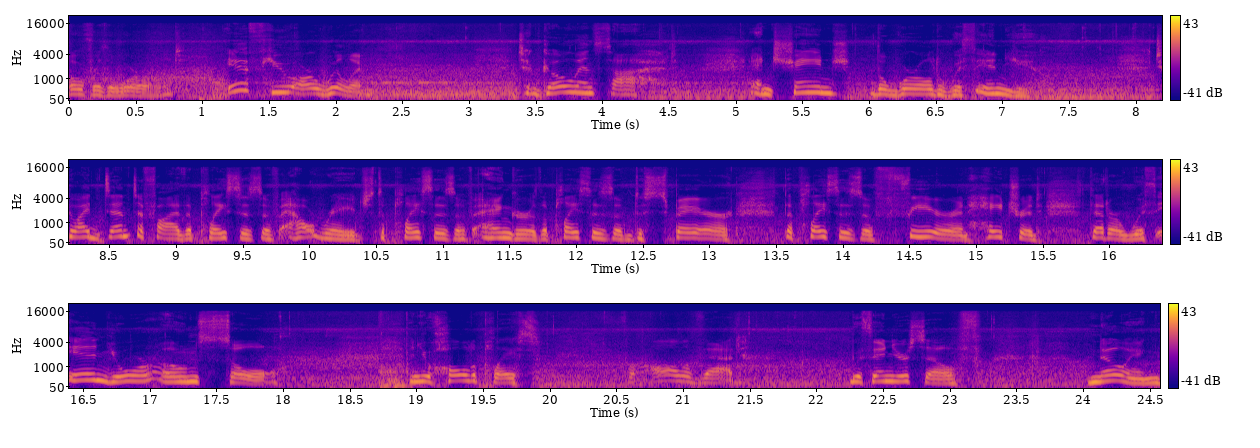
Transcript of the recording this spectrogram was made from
over the world. If you are willing to go inside and change the world within you, to identify the places of outrage, the places of anger, the places of despair, the places of fear and hatred that are within your own soul. And you hold a place for all of that within yourself, knowing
